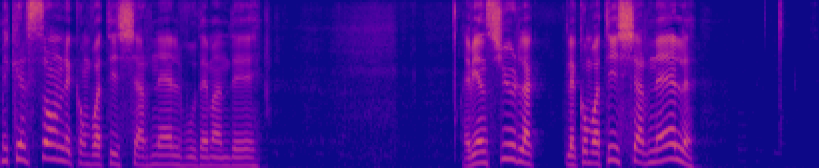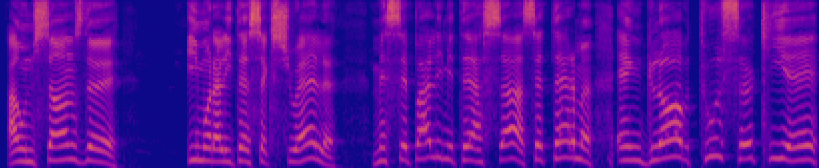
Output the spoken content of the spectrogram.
Mais quelles sont les convoitises charnelles, vous demandez? Et bien sûr, la, la convoitise charnelle a un sens de immoralité sexuelle, mais ce n'est pas limité à ça. Ce terme englobe tout ce qui est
